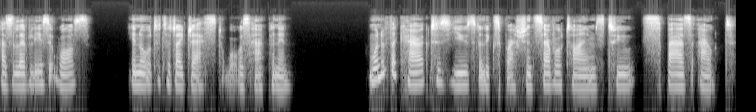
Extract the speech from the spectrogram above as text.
as lovely as it was, in order to digest what was happening. One of the characters used an expression several times to spaz out.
